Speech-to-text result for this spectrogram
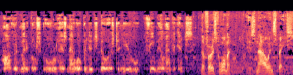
Harvard Medical School has now opened its doors to new female applicants. The first woman is now in space.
